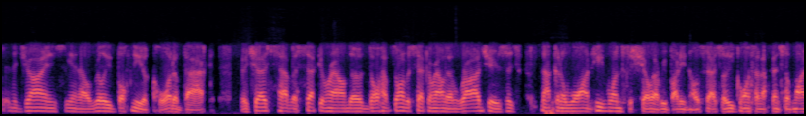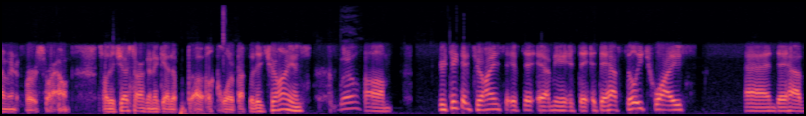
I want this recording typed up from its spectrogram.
and the Giants, you know, really both need a quarterback. The Jets have a second rounder, don't have don't have a second round, and Rodgers is not going to want. He wants to show everybody knows that, so he wants an offensive lineman in the first round. So the Jets aren't going to get a, a quarterback, but the Giants. Well, Um, you think the Giants, if they, I mean, if they if they have Philly twice, and they have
